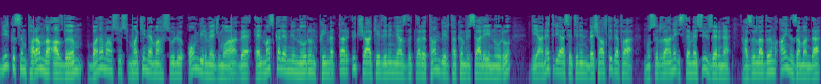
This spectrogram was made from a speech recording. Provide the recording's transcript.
bir kısım paramla aldığım bana mahsus makine mahsulü 11 mecmua ve elmas kalemli Nur'un kıymetdar üç şakirdinin yazdıkları tam bir takım Risale-i Nur'u Diyanet Riyasetinin 5-6 defa musırrane istemesi üzerine hazırladığım aynı zamanda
